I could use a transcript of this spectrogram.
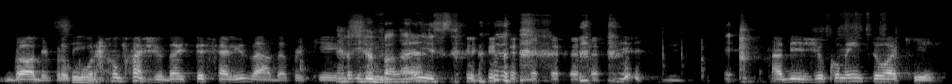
brother, procura Sim. uma ajuda especializada, porque. Eu ia Sim, falar é. isso. a Biju comentou aqui.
